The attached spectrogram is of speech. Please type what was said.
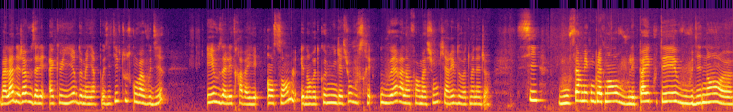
bah là déjà vous allez accueillir de manière positive tout ce qu'on va vous dire et vous allez travailler ensemble et dans votre communication vous serez ouvert à l'information qui arrive de votre manager. Si vous fermez complètement, vous voulez pas écouter, vous vous dites non, euh,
